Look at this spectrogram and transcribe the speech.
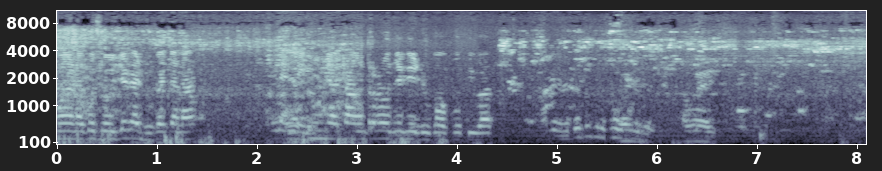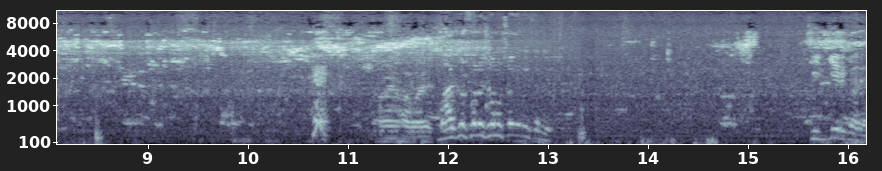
মানা কোচ ওই জায়গায় ঢুকাইছে না কাউন্টার ওই জায়গায় ঢুকাও প্রতিবার মাইক্রোফোনের সমস্যা করেছে চিকির করে।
